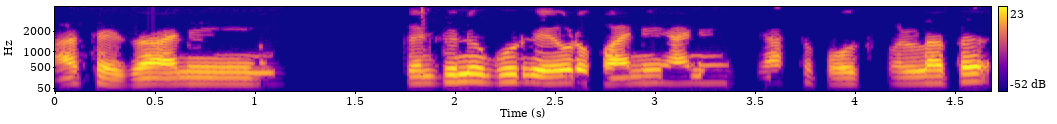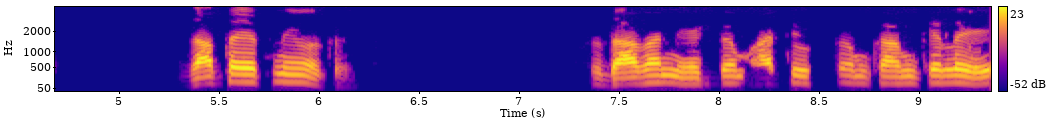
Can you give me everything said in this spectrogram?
असायचा आणि कंटिन्यू गुडघे एवढं पाणी आणि जास्त पाऊस पडला तर जाता येत नाही होतं. तर दादांनी एकदम अतिउत्तम काम केलंय.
